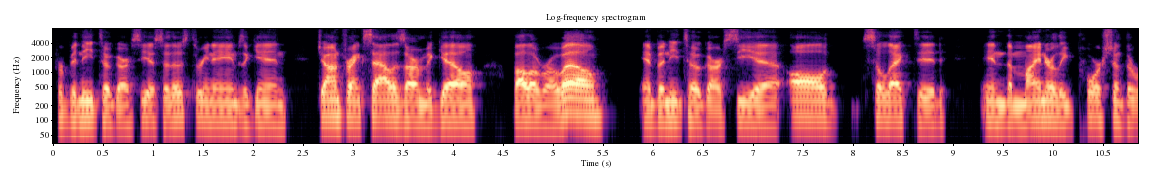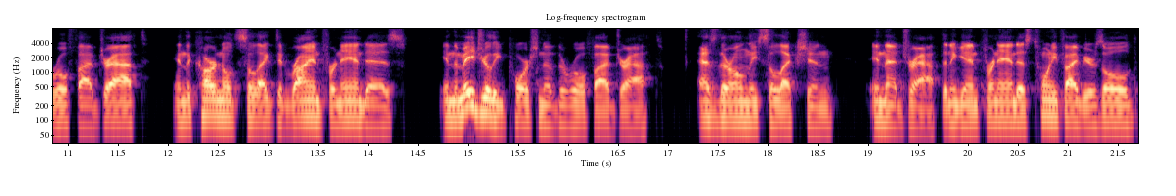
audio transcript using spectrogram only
for benito garcia so those three names again johnfrank salazar miguel Villarroel, and benito garcia all selected in the minor league portion of the rule 5 draft and the cardinals selected ryan fernandez in the major league portion of the rule 5 draft as their only selection in that draft. And again, Fernandez, 25 years old,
